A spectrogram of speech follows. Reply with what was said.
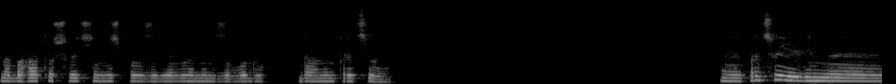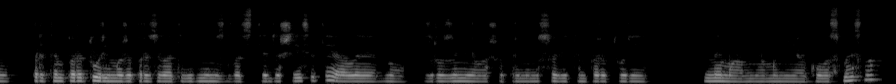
набагато швидше, ніж по заявленим заводу даним працює. Е, Працює він е, при температурі може працювати від мінус 20 до 60, але ну, зрозуміло, що при мінусовій температурі нема в ньому ніякого смисла.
